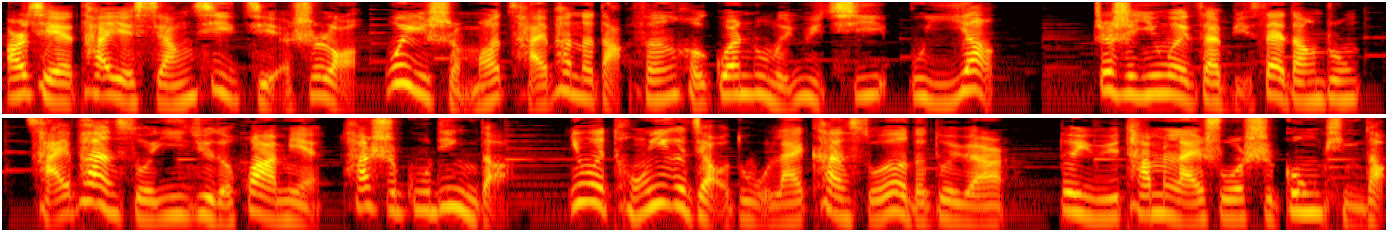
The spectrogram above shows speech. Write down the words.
而且他也详细解释了为什么裁判的打分和观众的预期不一样，这是因为在比赛当中。裁判所依据的画面，它是固定的，因为同一个角度来看所有的队员，对于他们来说是公平的。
